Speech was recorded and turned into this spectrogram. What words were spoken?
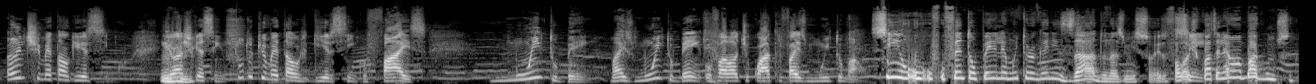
anti-Metal Gear 5. Eu Uhum. acho que assim, tudo que o Metal Gear 5 faz muito bem, mas muito bem, o Fallout 4 faz muito mal. Sim, o, o Phantom Pain ele é muito organizado nas missões. O Fallout Sim. 4 ele é uma bagunça.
